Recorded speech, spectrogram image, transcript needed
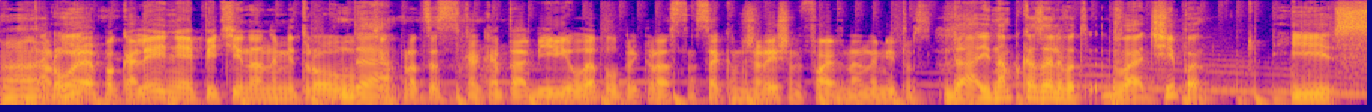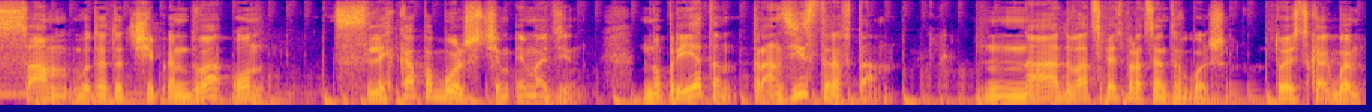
А, Второе и- поколение 5-нанометрового Да. техпроцесса, как это объявил Apple, прекрасно. Second Generation 5 nanometers. Да, и нам показали вот два чипа, и сам вот этот чип M2, он слегка побольше, чем M1. Но при этом транзисторов там на 25% больше. То есть, как бы,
